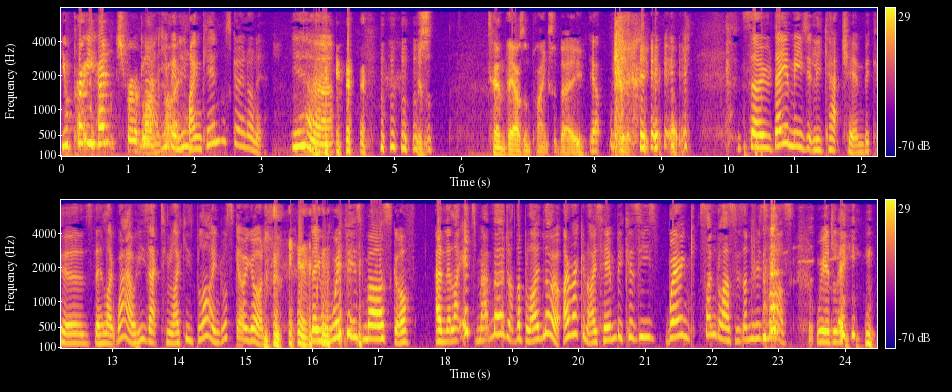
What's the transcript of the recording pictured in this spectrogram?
you're pretty hench for a blind Matt, You've been planking? What's going on here? yeah, just ten thousand planks a day. Yep. so they immediately catch him because they're like, wow, he's acting like he's blind. What's going on? they whip his mask off and they're like, it's Matt Murdock, the blind lawyer. I recognise him because he's wearing sunglasses under his mask, weirdly.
